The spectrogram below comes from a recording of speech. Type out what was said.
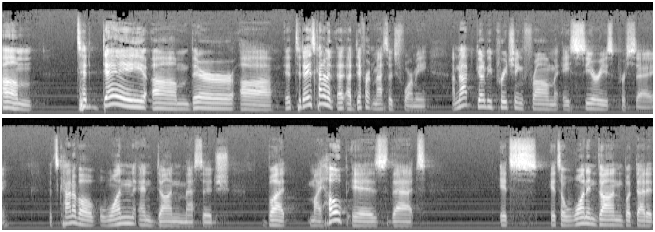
um, today, um, there, uh, it, today's kind of a, a, different message for me. I'm not going to be preaching from a series per se. It's kind of a one and done message, but my hope is that it's it's a one and done, but that it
